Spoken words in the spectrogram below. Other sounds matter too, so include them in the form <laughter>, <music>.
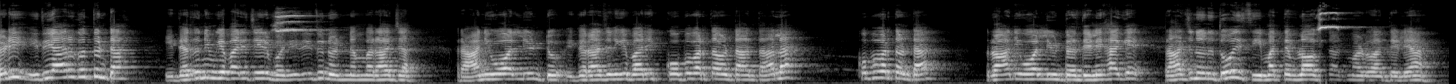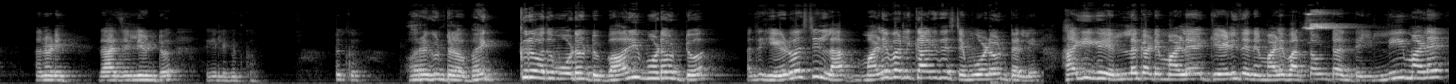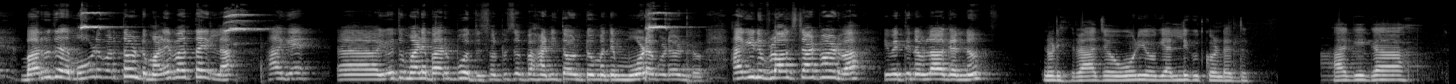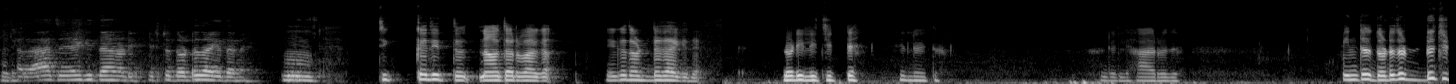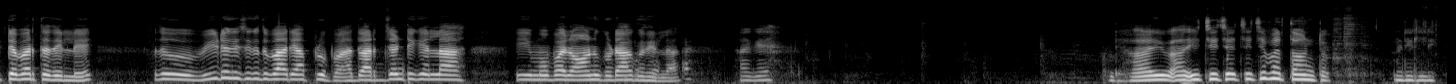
ನೋಡಿ, ಇದು ಯಾರು ಗೊತ್ತುಂಟಾ? ಇದರದ್ದು ನಿಮ್ಗೆ ಬಾರಿ ಸೇರ್ಬೋದು ಇದು ಇದು ನೋಡಿ ನಮ್ಮ ರಾಜ. ರಾಣಿ ಓ ಅಲ್ಲಿ ಉಂಟು. ಈಗ ರಾಜನಿಗೆ ಬಾರಿ ಕೋಪ ಬರ್ತಾ ಉಂಟಾ ಅಂತ, ಅಲ್ಲ? ಕೋಪ ಬರ್ತಾ ಉಂಟಾ? ರಾಣಿ ಓ ಅಲ್ಲಿ ಉಂಟು ಅಂತೇಳಿ. ಹಾಗೆ ರಾಜನನ್ನು ತೋರಿಸಿ ಮತ್ತೆ ಬ್ಲಾಗ್ ಸ್ಟಾರ್ಟ್ ಮಾಡುವ ಅಂತೇಳಿ, ಆ? ನೋಡಿ, ರಾಜ ಇಲ್ಲಿ ಉಂಟು. ಇಲ್ಲಿ ಕುತ್ಕೋ. ಕುತ್ಕೋ. ಹೊರಗೆ ಉಂಟಲ್ಲ ಭಯಂಕರವಾದ ಮೋಡ ಉಂಟು. ಭಾರಿ ಮೋಡ ಉಂಟು. ಅಂದ್ರೆ ಹೇಳುವಷ್ಟಿಲ್ಲ ಮಳೆ ಬರ್ಲಿಕ್ಕಾಗಿದೆ ಅಷ್ಟೇ ಮೋಡ ಉಂಟಲ್ಲಿ ಹಾಗೆ ಈಗ ಎಲ್ಲ ಕಡೆ ಮಳೆ ಕೇಳಿದ್ದೇನೆ ಮಳೆ ಬರ್ತಾ ಉಂಟಂತೆ. ಇಲ್ಲಿ ಮಳೆ ಬರುದ ಮೋಡ ಬರ್ತಾ ಉಂಟು ಮಳೆ ಬರ್ತಾ ಇಲ್ಲ. ಹಾಗೆ ಇವತ್ತು ಮಳೆ ಬರ್ಬೋದು ಸ್ವಲ್ಪ ಸ್ವಲ್ಪ ಹನಿತಾ ಉಂಟು ಮತ್ತೆ ಮೋಡ ಕೂಡ ಉಂಟು. ಹಾಗೆ ಇನ್ನು ವ್ಲಾಗ್ ಸ್ಟಾರ್ಟ್ ಮಾಡುವ ಇವತ್ತಿನ ವ್ಲಾಗ್ ಅನ್ನು. ನೋಡಿ ರಾಜ ಓಡಿ ಹೋಗಿ ಅಲ್ಲಿ ಕೂತ್ಕೊಂಡದ್ದು. ಹಾಗೀಗ ರಾಜ ಹೇಗಿದ್ದ ನೋಡಿ ಎಷ್ಟು ದೊಡ್ಡದಾಗಿದ್ದಾನೆ. ಹ್ಮ್ ಚಿಕ್ಕದಿತ್ತು ನಾವು ತರುವಾಗ. ಈಗ ದೊಡ್ಡದಾಗಿದೆ. ನೋಡಿ ಇಲ್ಲಿ ಚಿಟ್ಟೆ. ಎಲ್ಲೋಯ್ತು. ನೋಡಿ ಇಲ್ಲಿ ಹಾರುದು. ಇಂಥ ದೊಡ್ಡ ದೊಡ್ಡ ಚಿಟ್ಟೆ ಬರ್ತದೆ ಇಲ್ಲಿ. ಅದು ವಿಡಿಯೋಗೆ ಸಿಗೋದು ಭಾರಿ ಅಪರೂಪ. ಅದು ಅರ್ಜೆಂಟಿಗೆಲ್ಲ ಈ ಮೊಬೈಲ್ ಆನ್ ಕೂಡ ಆಗೋದಿಲ್ಲ. ಹಾಗೆ. ಈಚೆ ಈಚೆ ಈಚೆ ಈಚೆ ಬರ್ತಾ ಉಂಟು. ನೋಡಿ ಇಲ್ಲಿ.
